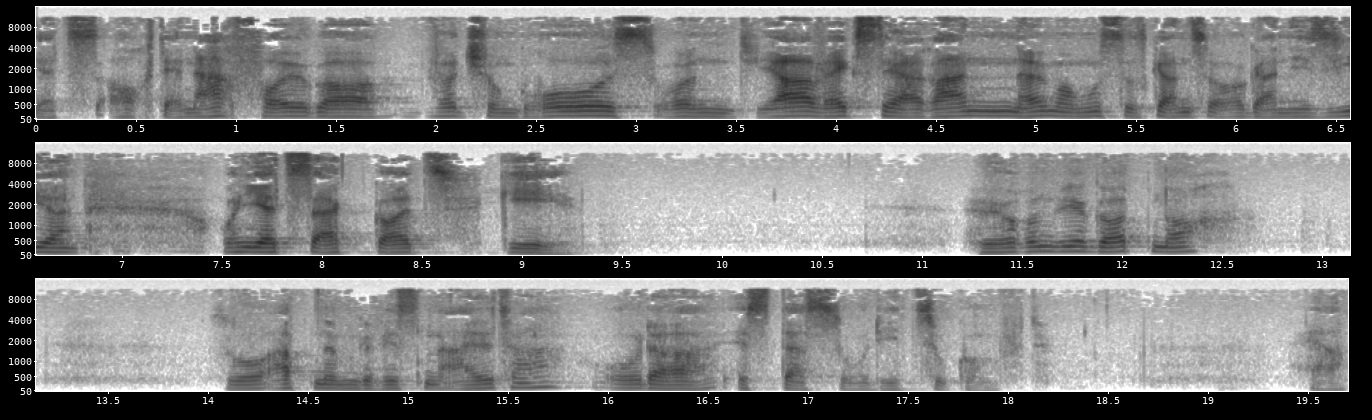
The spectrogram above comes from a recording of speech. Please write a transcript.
jetzt auch der Nachfolger wird schon groß und ja, wächst heran, ne? man muss das Ganze organisieren. Und jetzt sagt Gott, geh. Hören wir Gott noch? So ab einem gewissen Alter? Oder ist das so die Zukunft? Ja.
